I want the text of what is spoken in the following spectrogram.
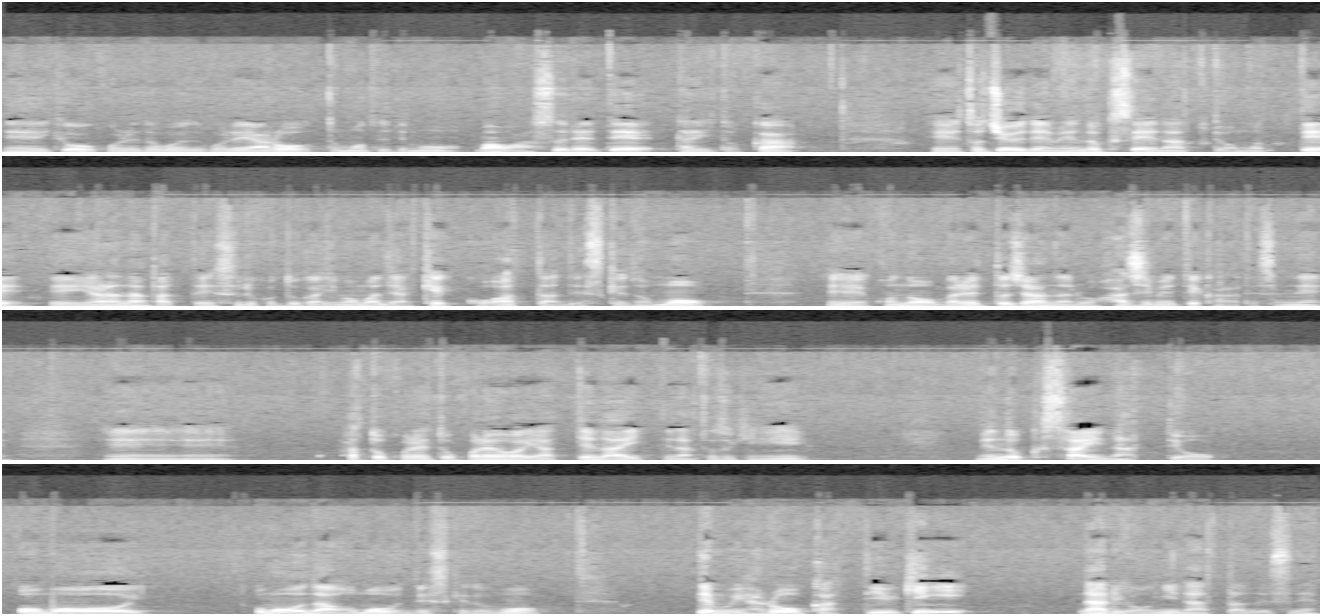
えー、今日これとこれとこれやろうと思ってても、まあ、忘れてたりとか、えー、途中で面倒くせえなって思って、え、やらなかったりすることが今までは結構あったんですけども、えこのバレットジャーナルを始めてからですね、えあとこれとこれをやってないってなった時に面倒くさいなって思う思うのは思うんですけどもでもやろうかっていう気になるようになったんですね。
